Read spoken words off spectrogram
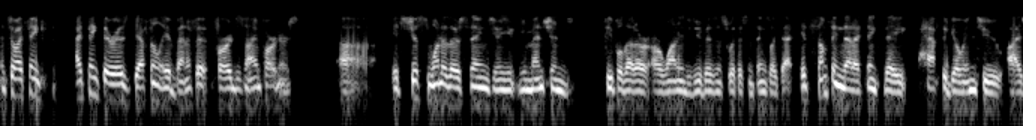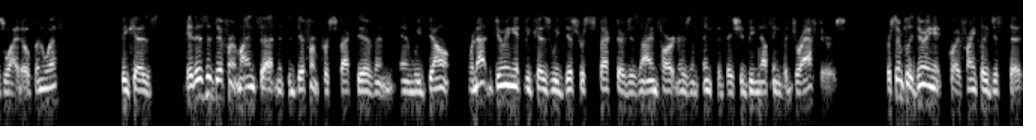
and so I think I think there is definitely a benefit for our design partners. Uh, it's just one of those things. You know, you, you mentioned people that are, are wanting to do business with us and things like that. It's something that I think they have to go into eyes wide open with because it is a different mindset and it's a different perspective and, and we don't we're not doing it because we disrespect our design partners and think that they should be nothing but drafters. We're simply doing it, quite frankly, just to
